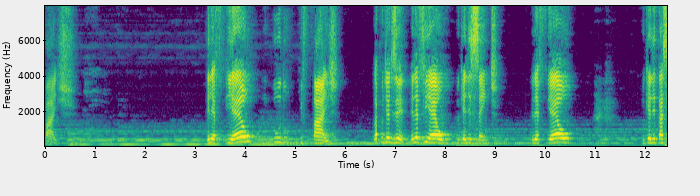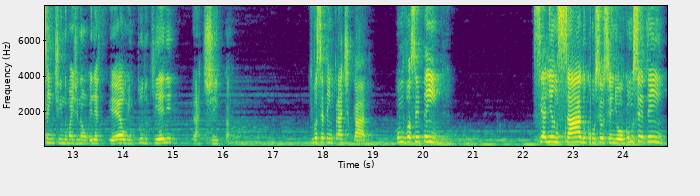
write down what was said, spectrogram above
faz. Ele é fiel em tudo que faz. Ela podia dizer, ele é fiel no que ele sente. Ele é fiel no que ele está sentindo, mas não, ele é fiel em tudo que ele pratica. O que você tem praticado? Como você tem se aliançado com o seu Senhor? Como você tem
